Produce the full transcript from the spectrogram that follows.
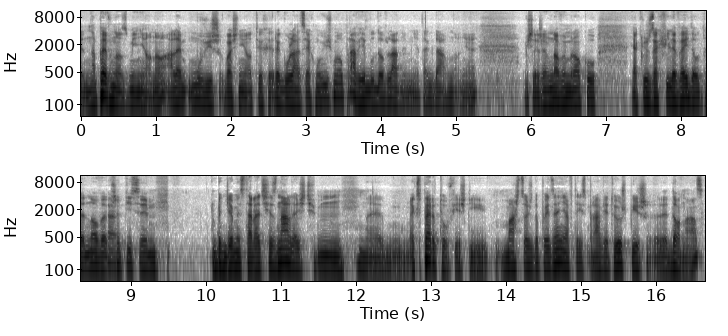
y, na pewno zmieniono, ale mówisz właśnie o tych regulacjach. Mówiliśmy o prawie budowlanym nie tak dawno, nie? Myślę, że w nowym roku, jak już za chwilę wejdą te nowe Tak. przepisy, będziemy starać się znaleźć mm, e, ekspertów. Jeśli masz coś do powiedzenia w tej sprawie, to już pisz e, do nas,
